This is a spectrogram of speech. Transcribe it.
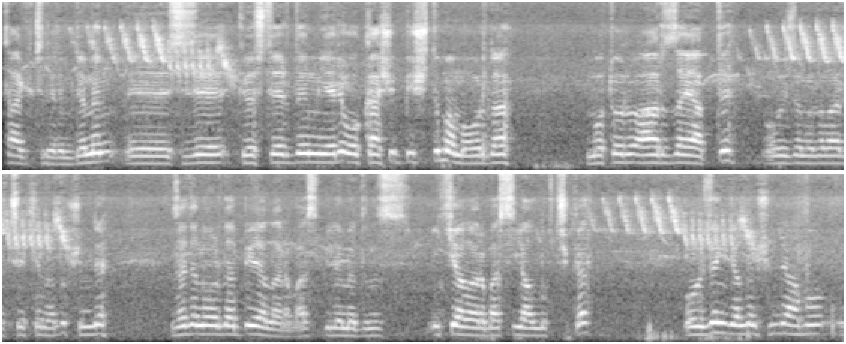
Takipçilerim demin e, size gösterdiğim yeri o kaşı biçtim ama orada motoru arıza yaptı. O yüzden oraları çekemedik. Şimdi zaten orada bir yal arabası bilemediniz iki yal arabası yallık çıkar. O yüzden geldim şimdi ha bu e,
